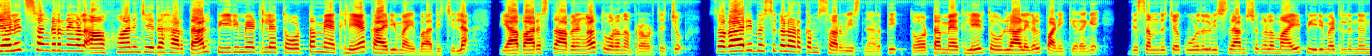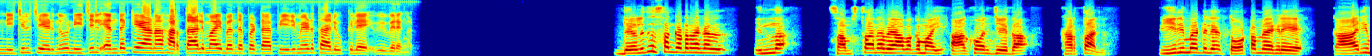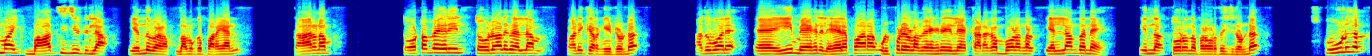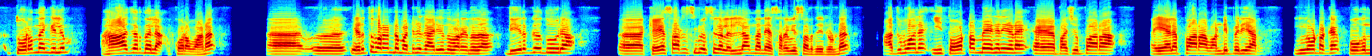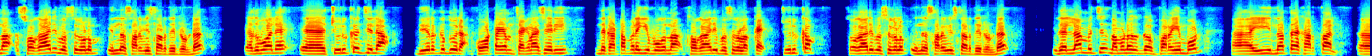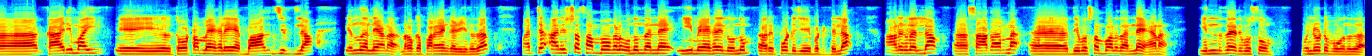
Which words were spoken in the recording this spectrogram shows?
ദളിത് സംഘടനകൾ ആഹ്വാനം ചെയ്ത ഹർത്താൽ പീരിമേട്ടിലെ തോട്ടം മേഖലയെ കാര്യമായി ബാധിച്ചില്ല. വ്യാപാര സ്ഥാപനങ്ങൾ തുറന്ന് പ്രവർത്തിച്ചു. സ്വകാര്യ ബസ്സുകളടക്കം സർവീസ് നടത്തി. തോട്ടം മേഖലയിൽ തൊഴിലാളികൾ പണിക്കിറങ്ങി. ഇത് സംബന്ധിച്ച കൂടുതൽ വിശദാംശങ്ങളുമായി പീരിമേട്ടിൽ നിന്നും നിജിൽ ചേരുന്നു. നിജിൽ എന്തൊക്കെയാണ് ഹർത്താലുമായി ബന്ധപ്പെട്ട പീരിമേട് താലൂക്കിലെ വിവരങ്ങൾ? ദളിത് സംഘടനകൾ ഇന്ന് സംസ്ഥാന വ്യാപകമായി ആഹ്വാനം ചെയ്ത ഹർത്താൽ പീരിമേട്ടിലെ തോട്ടം മേഖലയെ കാര്യമായി ബാധിച്ചിട്ടില്ല എന്ന് വേണം നമുക്ക് പറയാൻ. കാരണം തോട്ടമേഖലയിൽ തൊഴിലാളികളെല്ലാം പണിക്കിറങ്ങിയിട്ടുണ്ട്. അതുപോലെ ഈ മേഖലയിൽ ഏലപ്പാറ ഉൾപ്പെടെയുള്ള മേഖലയിലെ കടകമ്പോളങ്ങൾ എല്ലാം തന്നെ ഇന്ന് തുറന്ന് പ്രവർത്തിച്ചിട്ടുണ്ട്. സ്കൂളുകൾ തുറന്നെങ്കിലും ഹാജർ നില കുറവാണ്. എടുത്തു പറയേണ്ട മറ്റൊരു കാര്യം എന്ന് പറയുന്നത് ദീർഘദൂര K S R T C ബസ്സുകൾ എല്ലാം തന്നെ സർവീസ് നടത്തിയിട്ടുണ്ട്. അതുപോലെ ഈ തോട്ടം മേഖലയുടെ പശുപ്പാറ ഏലപ്പാറ വണ്ടിപ്പെരിയാർ ഇങ്ങോട്ടൊക്കെ പോകുന്ന സ്വകാര്യ ബസ്സുകളും ഇന്ന് സർവീസ് നടത്തിയിട്ടുണ്ട്. അതുപോലെ ചുരുക്കം ചില ദീർഘദൂര കോട്ടയം ചങ്ങനാശ്ശേരി ഇന്ന് കട്ടപ്പനയ്ക്ക് പോകുന്ന സ്വകാര്യ ബസ്സുകളൊക്കെ ചുരുക്കം സ്വകാര്യ ബസ്സുകളും ഇന്ന് സർവീസ് നടത്തിയിട്ടുണ്ട്. ഇതെല്ലാം വെച്ച് നമ്മൾ പറയുമ്പോൾ ഈ ഇന്നത്തെ ഹർത്താൽ കാര്യമായി തോട്ടം മേഖലയെ ബാധിച്ചിട്ടില്ല എന്ന് തന്നെയാണ് നമുക്ക് പറയാൻ കഴിയുന്നത്. മറ്റ് അനിഷ്ട സംഭവങ്ങൾ ഒന്നും തന്നെ ഈ മേഖലയിൽ ഒന്നും റിപ്പോർട്ട് ചെയ്യപ്പെട്ടിട്ടില്ല. ആളുകളെല്ലാം സാധാരണ ദിവസം പോലെ തന്നെയാണ് ഇന്നത്തെ ദിവസവും മുന്നോട്ട് പോകുന്നത്.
